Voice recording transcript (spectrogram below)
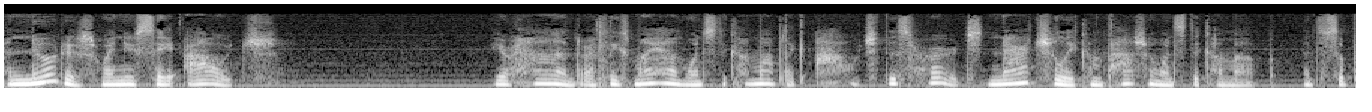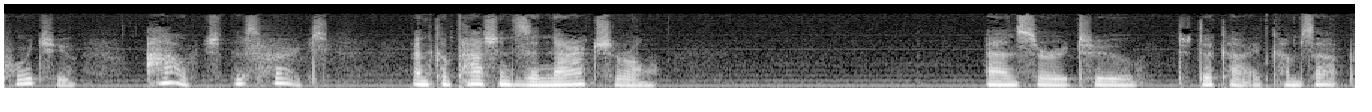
And notice when you say ouch, your hand, or at least my hand, wants to come up like, ouch, this hurts. Naturally, compassion wants to come up and support you ouch, this hurts. And compassion is a natural answer to, to dukkha, it comes up.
